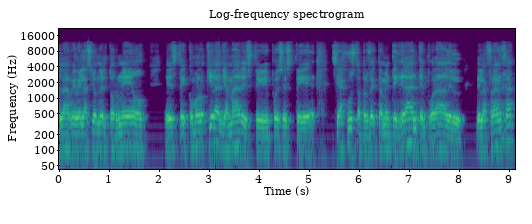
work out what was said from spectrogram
la revelación del torneo, este, como lo quieran llamar, este, pues este, se ajusta perfectamente. Gran temporada del, de la franja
